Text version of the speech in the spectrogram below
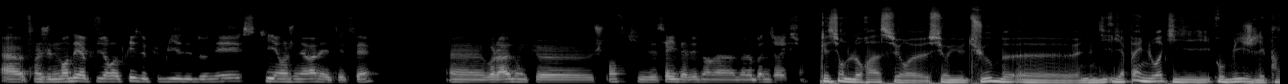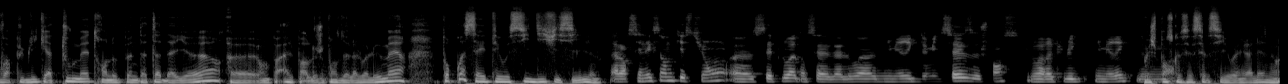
enfin, j'ai demandé à plusieurs reprises de publier des données, ce qui en général a été fait. Euh, voilà, donc euh, je pense qu'ils essayent d'aller dans la, dans la, bonne direction. Question de Laura sur, euh, sur YouTube. elle nous dit il n'y a pas une loi qui oblige les pouvoirs publics à tout mettre en open data d'ailleurs. elle parle, je pense, de la loi Le Maire. Pourquoi ça a été aussi difficile? Alors, c'est une excellente question. cette loi, donc c'est la loi numérique 2016, je pense, loi République numérique. Oui, je pense que c'est celle-ci, oui, la laine.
